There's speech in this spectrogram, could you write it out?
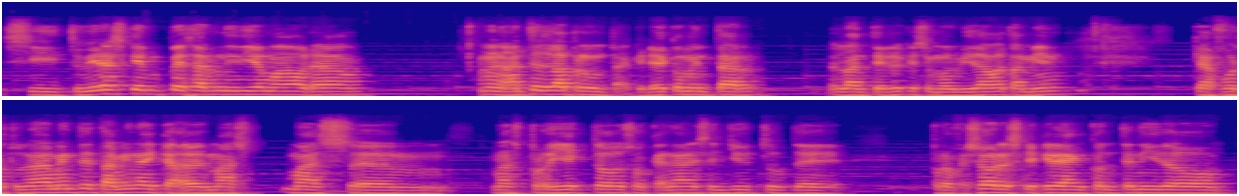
si tuvieras que empezar un idioma ahora, bueno, antes de la pregunta, quería comentar lo anterior que se me olvidaba también, que afortunadamente también hay cada vez más, más, em, más proyectos o canales en YouTube de profesores que crean contenido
